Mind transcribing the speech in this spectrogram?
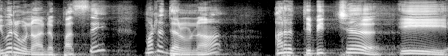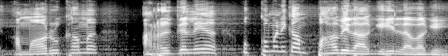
ඉවර වුණාට පස්සේ මට දැනුණා අර තිබිච්ච ඒ අමාරුකම අරගලය ඔක්කොම නිකන් පහ වෙලා ගිහිල්ලා වගේ.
